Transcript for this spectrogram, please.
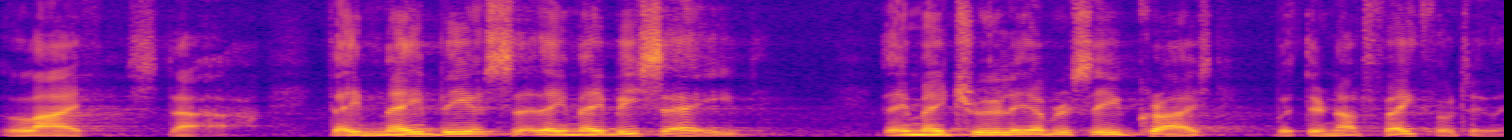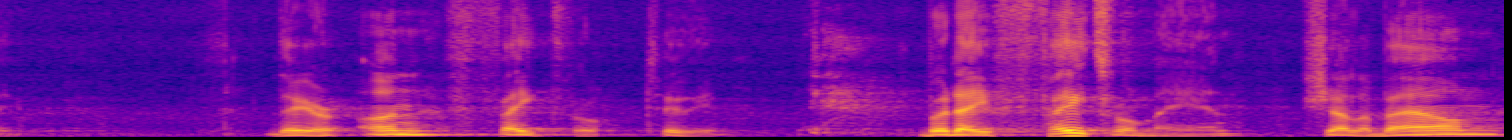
lifestyle. They may be, they may be saved. They may truly have received Christ, but they're not faithful to Him. They are unfaithful to Him. But a faithful man shall abound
